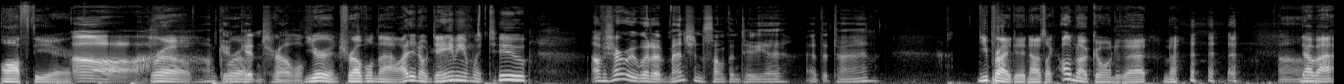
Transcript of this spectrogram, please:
off the air, Oh, bro. I'm gonna bro, get in trouble. You're in trouble now. I didn't know Damien went too. I'm sure we would have mentioned something to you at the time. You probably did. And I was like, I'm not going to that. No, Um, no but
